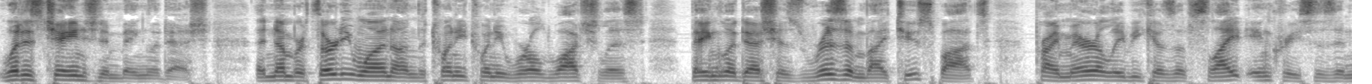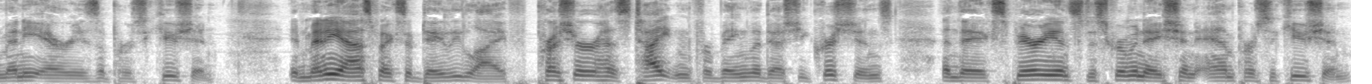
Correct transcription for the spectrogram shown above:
What has changed in Bangladesh? At number 31 on the 2020 World Watch list, Bangladesh has risen by two spots, primarily because of slight increases in many areas of persecution. In many aspects of daily life, pressure has tightened for Bangladeshi Christians and they experience discrimination and persecution.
